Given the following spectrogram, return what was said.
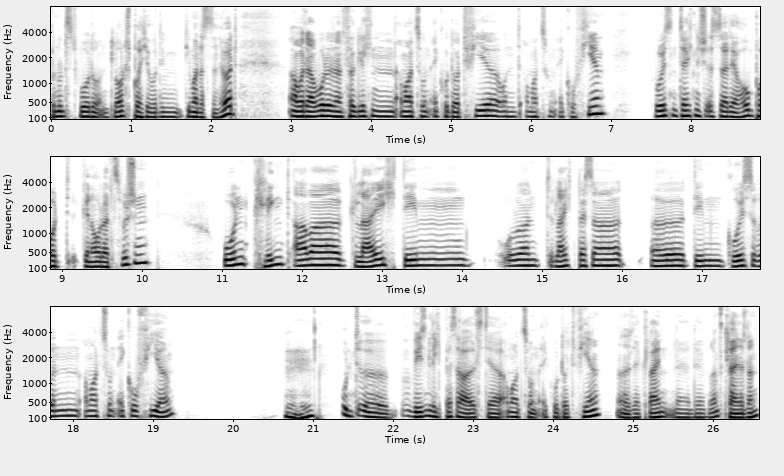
benutzt wurde und Lautsprecher, die, die man das dann hört. Aber da wurde dann verglichen Amazon Echo Dot 4 und Amazon Echo 4. Größentechnisch ist da der HomePod genau dazwischen und klingt aber gleich dem oder leicht besser äh, dem größeren Amazon Echo 4 Mhm. und äh, wesentlich besser als der Amazon Echo Dot 4, also der kleine, der, der ganz kleine dann.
